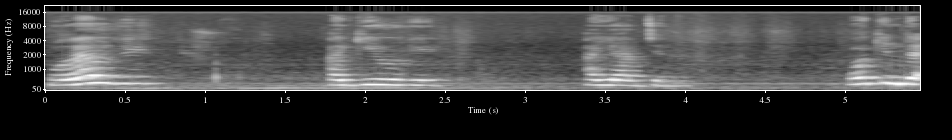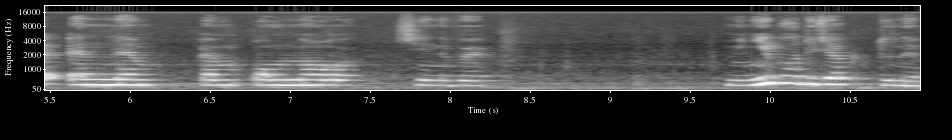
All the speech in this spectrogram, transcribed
Урелві Агілві Аявдіна. Окінде Еннем Ем Омноро Сінве. Мені Балдыдяк Дунев.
